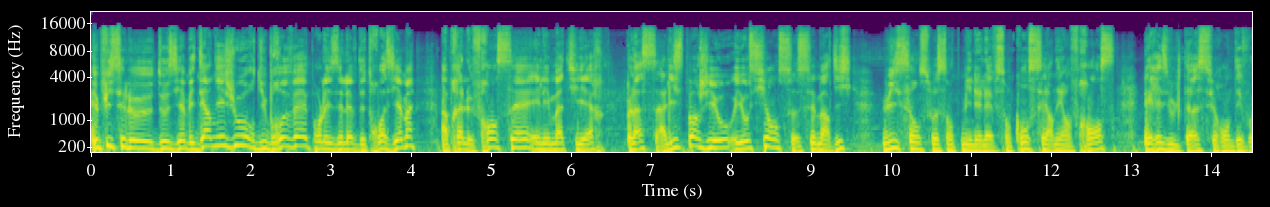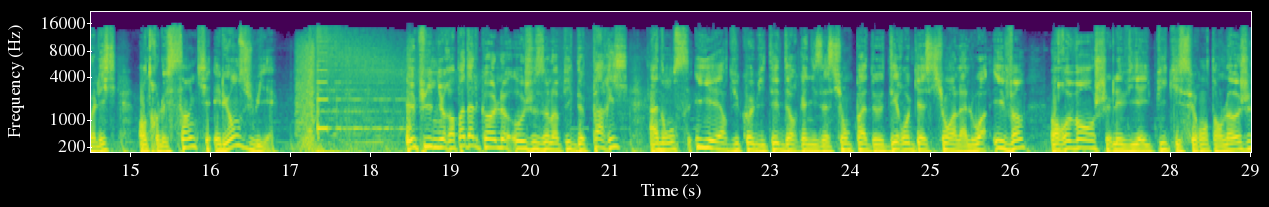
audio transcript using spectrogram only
Et puis c'est le deuxième et dernier jour du brevet pour les élèves de troisième. Après le français et les matières, place à l'histoire géo et aux sciences ce mardi. 860 000 élèves sont concernés en France. Les résultats seront dévoilés entre le 5 et le 11 juillet. Et puis il n'y aura pas d'alcool aux Jeux Olympiques de Paris. Annonce hier du comité d'organisation, pas de dérogation à la loi E20. En revanche, les VIP qui seront en loge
